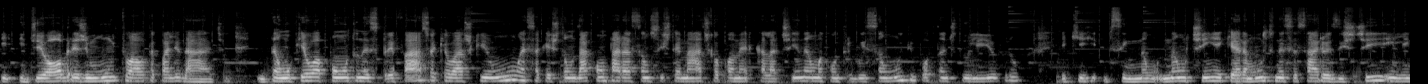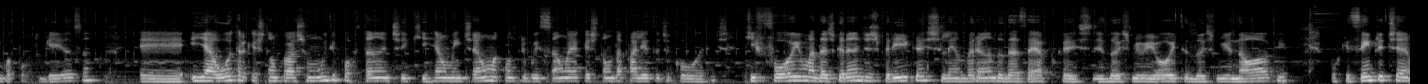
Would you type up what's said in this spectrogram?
e, e de obras de muito alta qualidade. Então, o que eu aponto nesse prefácio é que eu acho que, um, essa questão da comparação sistemática com a América Latina é uma contribuição muito importante do livro e que, sim, não, não tinha e que era muito necessário existir em língua portuguesa. É, e a outra questão que eu acho muito importante, que realmente é uma contribuição, é a questão da paleta de cores, que foi uma das grandes brigas, lembrando das épocas de 2008 e 2009, porque sempre tinha,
